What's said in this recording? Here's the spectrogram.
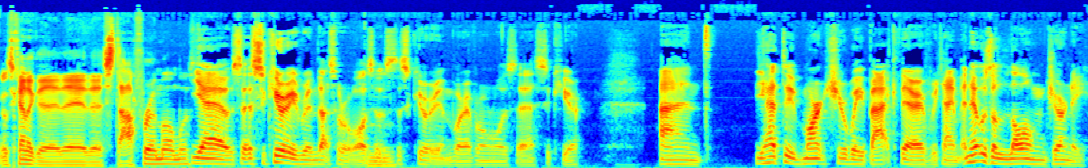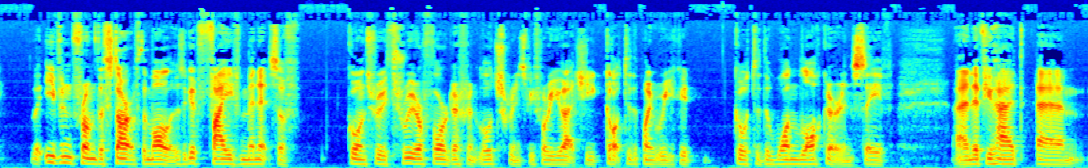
It was kind of the, the the staff room almost. Yeah, it was a security room. That's what it was. It was the security room where everyone was uh, secure, and you had to march your way back there every time, and it was a long journey. Like, even from the start of the mall, it was a good five minutes of going through three or four different load screens before you actually got to the point where you could go to the one locker and save. And if you had um,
